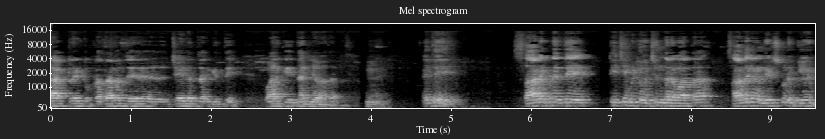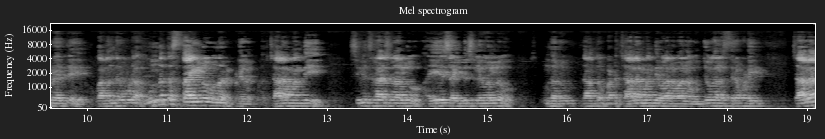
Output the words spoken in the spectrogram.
డాక్టరేట్ ప్రదానం చేయడం జరిగింది. వారికి ధన్యవాదాలు. అయితే సార్ ఎప్పుడైతే టీచింగ్ ఫీల్డ్ వచ్చిన తర్వాత సార్ దగ్గర నేర్చుకునే పిల్లలు ఎప్పుడైతే వాళ్ళందరూ కూడా ఉన్నత స్థాయిలో ఉన్నారు ఇప్పుడే కూడా. చాలా మంది సివిల్స్ రాసిన వాళ్ళు ఐఏఎస్ ఐపీఎస్ లెవెల్లో ఉన్నారు. దాంతోపాటు చాలా మంది వాళ్ళ వాళ్ళ ఉద్యోగాలు స్థిరపడి చాలా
